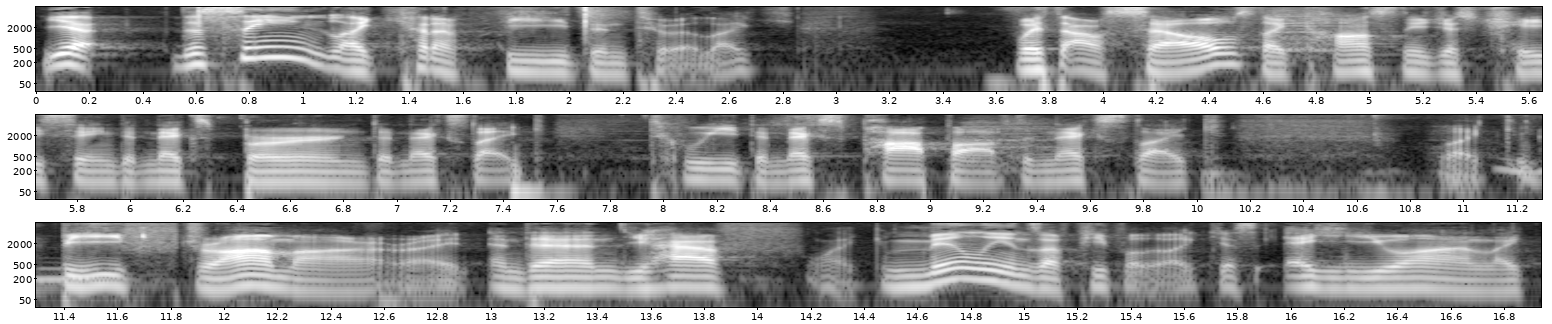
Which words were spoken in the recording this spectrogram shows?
yeah, the scene like kind of feeds into it, like with ourselves, like constantly just chasing the next burn, the next like tweet, the next pop off, the next like like mm-hmm. beef drama, right? And then you have like millions of people like just egging you on. Like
